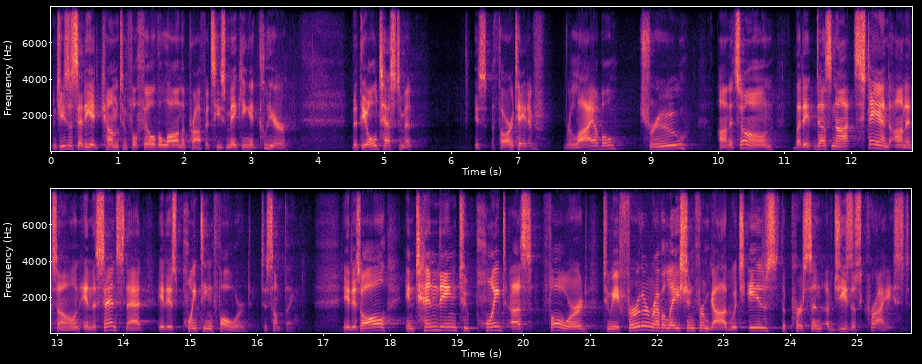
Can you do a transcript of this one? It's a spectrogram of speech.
When Jesus said he had come to fulfill the law and the prophets, he's making it clear that the Old Testament is authoritative, reliable, true, on its own, but it does not stand on its own in the sense that it is pointing forward to something. It is all intending to point us forward to a further revelation from God, which is the person of Jesus Christ.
